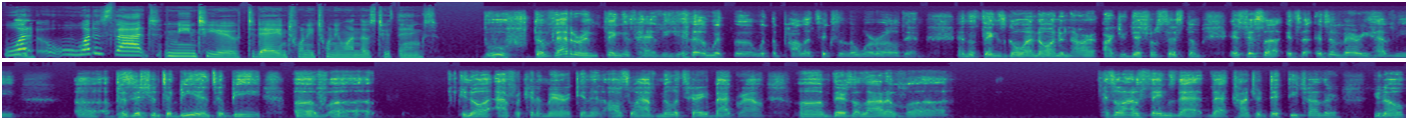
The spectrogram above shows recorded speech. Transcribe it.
What mm-hmm. what does that mean to you today in 2021? Those two things. Oof, the veteran thing is heavy with the with the politics of the world and and the things going on in our, our judicial system. It's just a it's a it's a very heavy uh, position to be in to be of uh, you know African American and also have military background. Um, there's a lot of uh, there's a lot of things that that contradict each other, you know.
